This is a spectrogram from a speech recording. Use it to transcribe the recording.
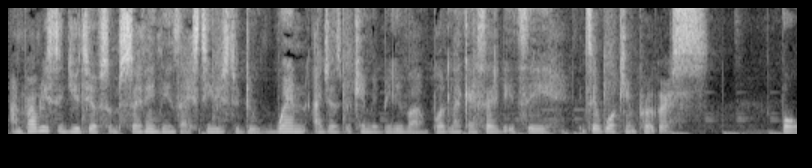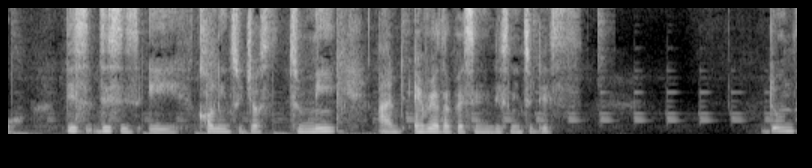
I'm probably still guilty of some certain things I still used to do when I just became a believer. But like I said, it's a it's a work in progress. But this this is a calling to just to me and every other person listening to this. Don't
